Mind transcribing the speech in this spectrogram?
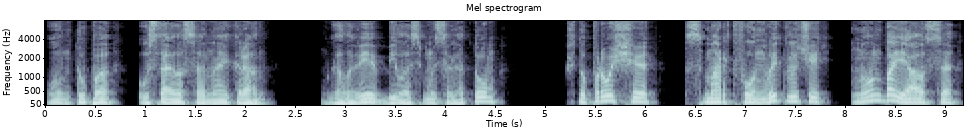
Он тупо уставился на экран. В голове билась мысль о том, что проще смартфон выключить, но он боялся,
